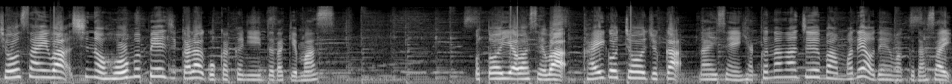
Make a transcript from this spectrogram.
詳細は市のホームページからご確認いただけます。お問い合わせは介護長寿課内線170番までお電話ください。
